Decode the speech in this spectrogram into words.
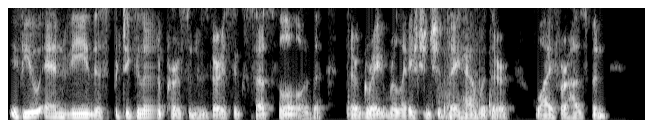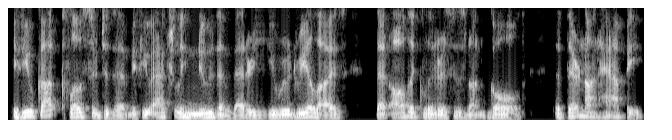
if you envy this particular person who's very successful or the, their great relationship they have with their wife or husband, if you got closer to them, if you actually knew them better, you would realize that all that glitters is not gold, that they're not happy,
